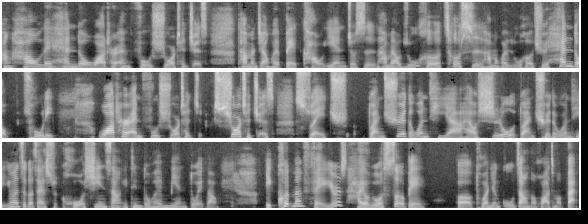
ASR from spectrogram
on how they handle water and food shortages。他们将会被考验，就是他们要如何测试，他们会如何去 handle 处理 water and food shortage shortages 水缺短缺的问题呀、啊，还有食物短缺的问题，因为这个在火星上一定都会面对到 equipment failures，还有如果设备 呃突然间故障的话怎么办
